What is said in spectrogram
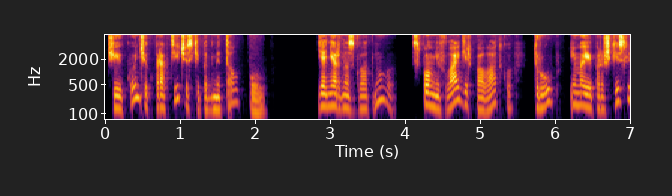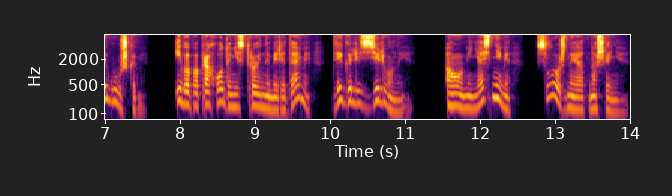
чей кончик практически подметал пол. Я нервно сглотнула, вспомнив лагерь, палатку, труп и мои прыжки с лягушками. Ибо по проходу нестройными рядами двигались зеленые, а у меня с ними сложные отношения.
